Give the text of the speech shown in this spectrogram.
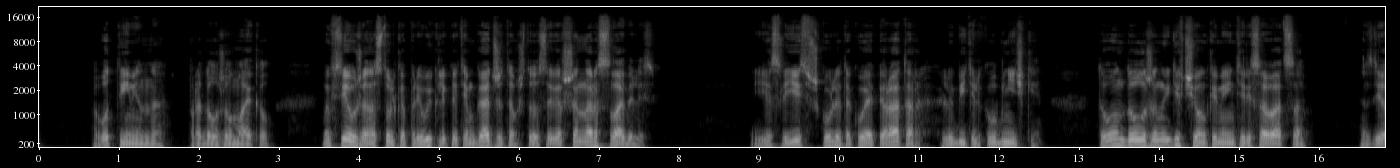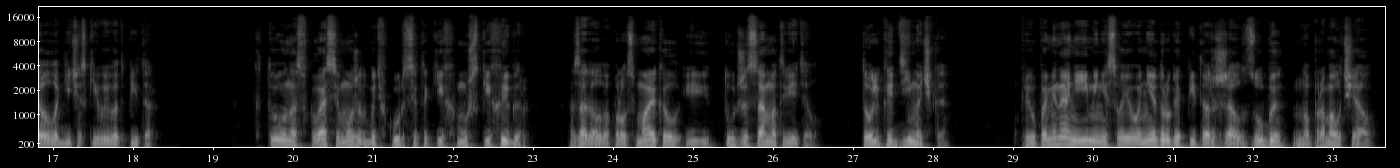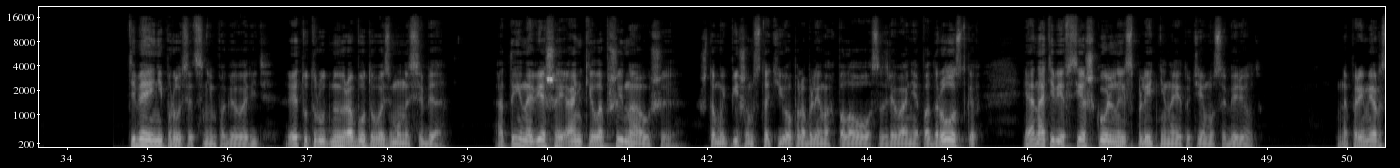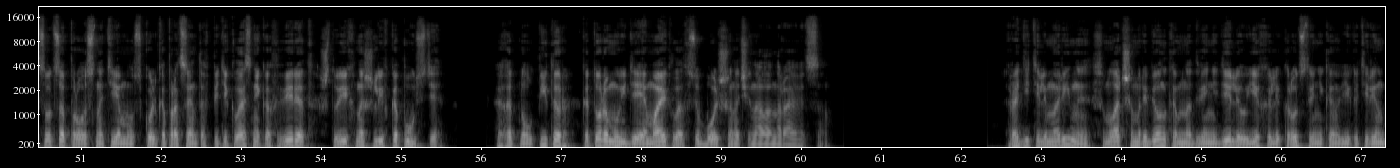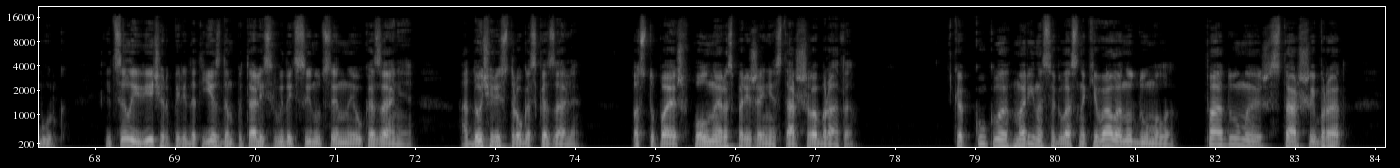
Вот именно, продолжил Майкл. Мы все уже настолько привыкли к этим гаджетам, что совершенно расслабились. Если есть в школе такой оператор, любитель клубнички, то он должен и девчонками интересоваться, сделал логический вывод Питер. Кто у нас в классе может быть в курсе таких мужских игр? Задал вопрос Майкл и тут же сам ответил: только Димочка. При упоминании имени своего недруга Питер сжал зубы, но промолчал. Тебя и не просят с ним поговорить. Эту трудную работу возьму на себя. А ты навешай Аньке лапши на уши, что мы пишем статью о проблемах полового созревания подростков, и она тебе все школьные сплетни на эту тему соберет. Например, соцопрос на тему, сколько процентов пятиклассников верят, что их нашли в капусте. Хохотнул Питер, которому идея Майкла все больше начинала нравиться. Родители Марины с младшим ребенком на две недели уехали к родственникам в Екатеринбург и целый вечер перед отъездом пытались выдать сыну ценные указания, а дочери строго сказали «Поступаешь в полное распоряжение старшего брата». Как кукла, Марина согласно кивала, но думала «Подумаешь, старший брат,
